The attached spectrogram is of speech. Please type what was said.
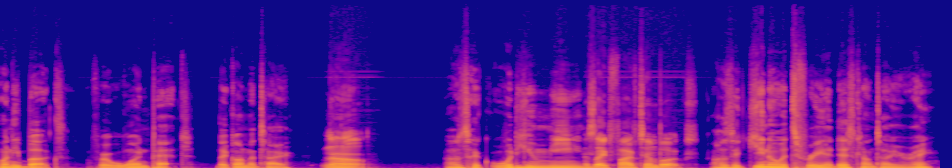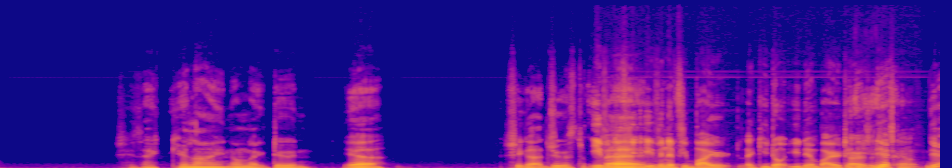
Twenty bucks for one patch, like on a tire." No, I was like, "What do you mean?" It's like five, ten bucks. I was like, "You know, it's free at Discount Tire, right?" She's like, "You're lying." I'm like, "Dude, yeah." She got juiced. Even bad. if you, even if you buy your like you don't you didn't buy your tires at yeah, discount Yeah,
